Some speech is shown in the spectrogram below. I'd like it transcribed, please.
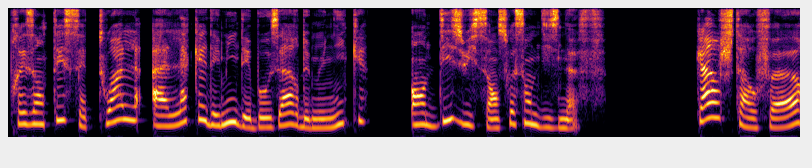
présenté cette toile à l'Académie des beaux-arts de Munich en 1879. Karl Stauffer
